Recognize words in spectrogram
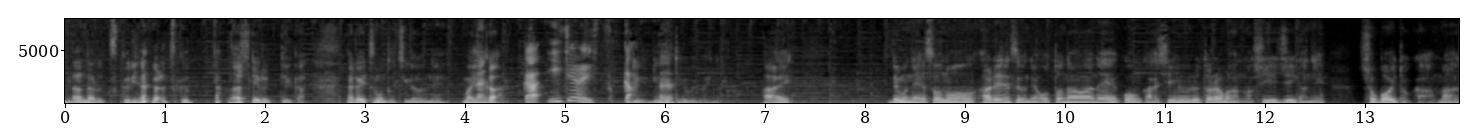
なんだろう、作りながら作って話してるっていうか、なんかいつもと違うね。まあいいなんか。か、いいじゃないですか。リュリュウって呼べばいいのか。はい。でもね、その、あれですよね、大人はね、今回、シン・ウルトラマンの CG がね、しょぼいとか、まあ、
